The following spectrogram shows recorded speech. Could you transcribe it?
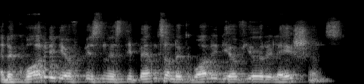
And the quality of business depends on the quality of your relations.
